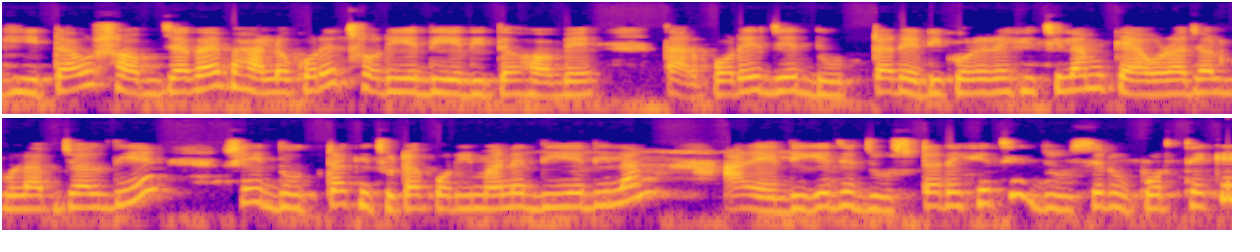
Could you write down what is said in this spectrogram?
ঘিটাও সব জায়গায় ভালো করে ছড়িয়ে দিয়ে দিতে হবে। তারপরে যে দুধটা রেডি করে রেখেছিলাম, কেওড়া জল, গোলাপ জল দিয়ে, সেই দুধটা কিছুটা পরিমাণে দিয়ে দিলাম। আর এদিকে যে জুসটা রেখেছি জুসের উপর থেকে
